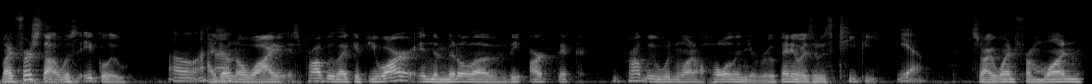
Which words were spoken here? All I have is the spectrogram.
My first thought was igloo. Oh, uh-huh. I don't know why. It's probably like if you are in the middle of the Arctic, you probably wouldn't want a hole in your roof. Anyways, it was teepee. Yeah, So I went from one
